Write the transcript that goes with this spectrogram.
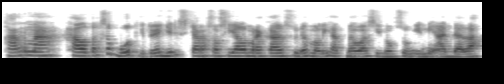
Karena hal tersebut gitu ya. Jadi secara sosial mereka sudah melihat bahwa si Doksu ini adalah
